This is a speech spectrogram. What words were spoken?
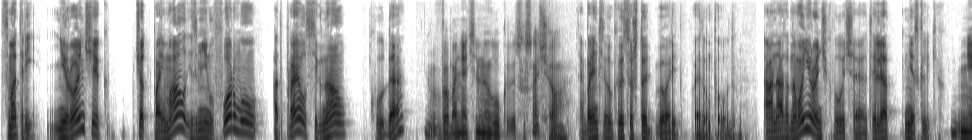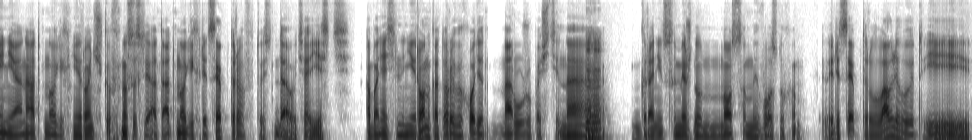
Смотри, нейрончик что-то поймал, изменил форму, отправил сигнал куда? В обонятельную луковицу сначала. Обонятельная луковица что говорит по этому поводу? Она от одного нейрончика получает или от нескольких? Не-не, она от многих нейрончиков. Ну, в смысле, от, от многих рецепторов. То есть, да, у тебя есть обонятельный нейрон, который выходит наружу почти на угу. границу между носом и воздухом. Рецепторы улавливают и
